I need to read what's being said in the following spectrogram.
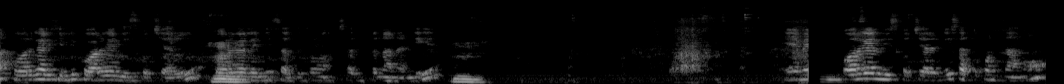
కూరగాయలకి వెళ్ళి కూరగాయలు తీసుకొచ్చారు. కూరగాయలు అన్ని సర్దుతూ సర్దుతున్నానండి. ఏమేమి కూరగాయలు తీసుకొచ్చారండి సర్దుకుంటున్నాను.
